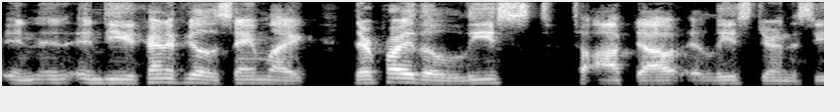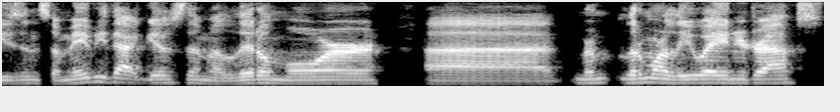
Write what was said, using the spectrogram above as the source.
And, and do you kind of feel the same? Like they're probably the least to opt out at least during the season. So maybe that gives them a little more uh, a little more leeway in your drafts.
